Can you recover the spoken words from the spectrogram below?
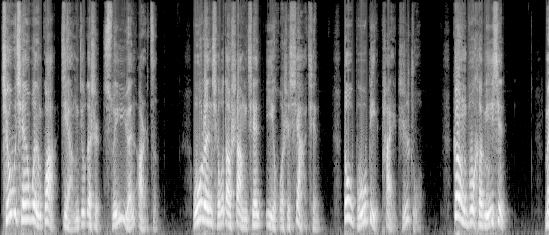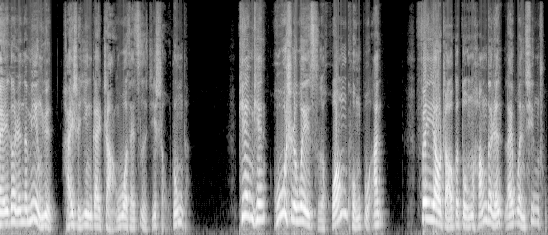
求签问卦讲究的是随缘二字，无论求到上签亦或是下签，都不必太执着，更不可迷信。每个人的命运还是应该掌握在自己手中的。偏偏胡氏为此惶恐不安，非要找个懂行的人来问清楚。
